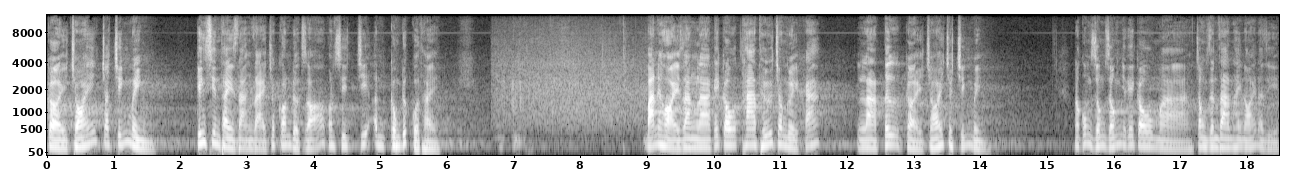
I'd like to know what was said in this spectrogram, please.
cởi trói cho chính mình. Kính xin Thầy giảng giải cho con được rõ, con xin tri ân công đức của Thầy. Bạn ấy hỏi rằng là cái câu tha thứ cho người khác là tự cởi trói cho chính mình. Nó cũng giống giống như cái câu mà trong dân gian hay nói là gì?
